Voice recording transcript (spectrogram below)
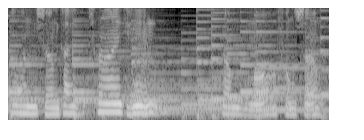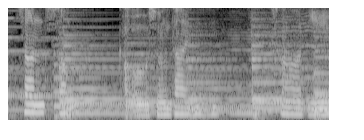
向上帝差遣，任我奉上真心，求上帝。察驗，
